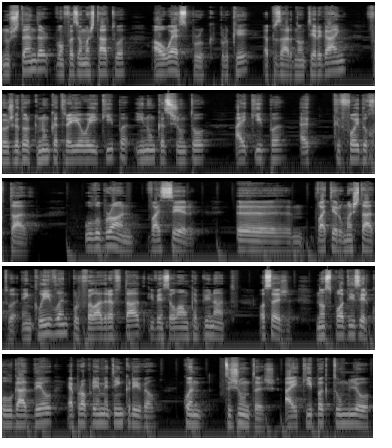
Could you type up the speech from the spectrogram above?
No Standard vão fazer uma estátua ao Westbrook, porque, apesar de não ter ganho, foi o jogador que nunca traiu a equipa e nunca se juntou à equipa a que foi derrotado. O LeBron vai ser uh, vai ter uma estátua em Cleveland porque foi lá draftado e venceu lá um campeonato. Ou seja, não se pode dizer que o legado dele é propriamente incrível. Quando te juntas à equipa que te humilhou.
